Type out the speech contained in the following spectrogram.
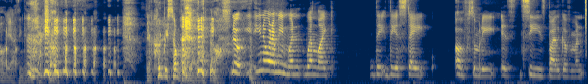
Oh yeah, I think it is actually. there could be something to that though. no, y- you know what I mean when when like the the estate of somebody is seized by the government,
